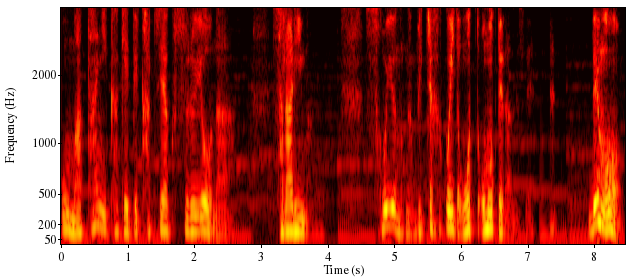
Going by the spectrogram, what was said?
を股にかけて活躍するようなサラリーマンそういうのがめっちゃかっこいいと思って思ってたんですね。でも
